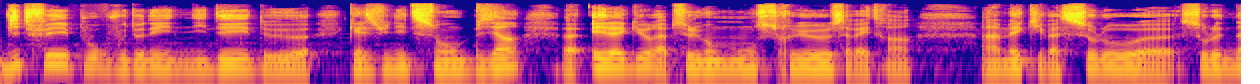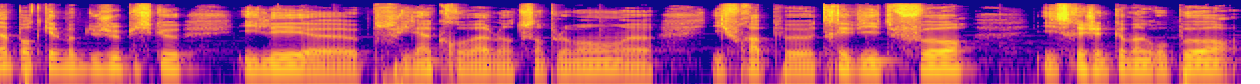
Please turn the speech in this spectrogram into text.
vite fait pour vous donner une idée de euh, quelles unités sont bien, euh, Elagure est absolument monstrueux, ça va être un, mec qui va solo, euh, solo n'importe quel mob du jeu puisque il est, euh, incroyable hein, tout simplement, il frappe très vite, fort, il se régène comme un gros porc,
